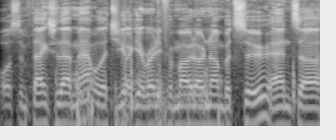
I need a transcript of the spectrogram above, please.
Awesome. Thanks for that, Matt. We'll let you go get ready for Moto number two. And uh,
